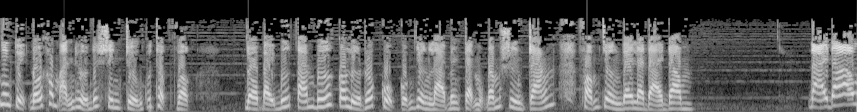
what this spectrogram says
nhưng tuyệt đối không ảnh hưởng đến sinh trưởng của thực vật. Độ bảy bước tám bước, con lừa rốt cuộc cũng dừng lại bên cạnh một đống sương trắng, phỏng chừng đây là đại đông. Đại đông,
